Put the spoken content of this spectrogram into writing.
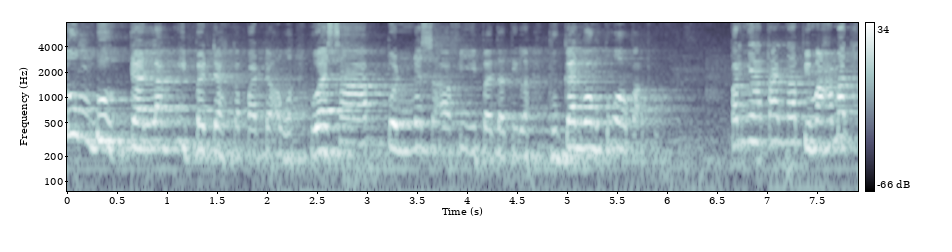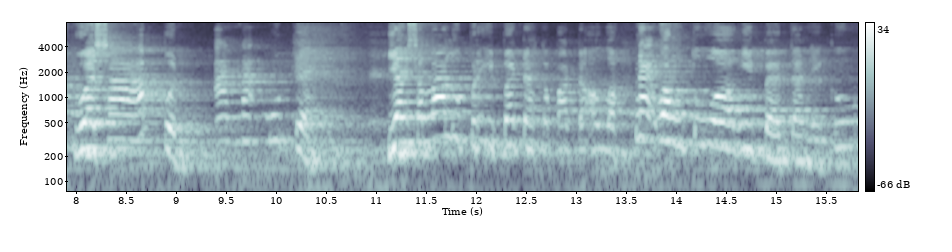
tumbuh dalam ibadah kepada Allah. Wasabun nas'afi ibadatillah. Bukan wong tua Pak pernyataan Nabi Muhammad wasabun anak muda yang selalu beribadah kepada Allah. Nek wong tua ngibadah niku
